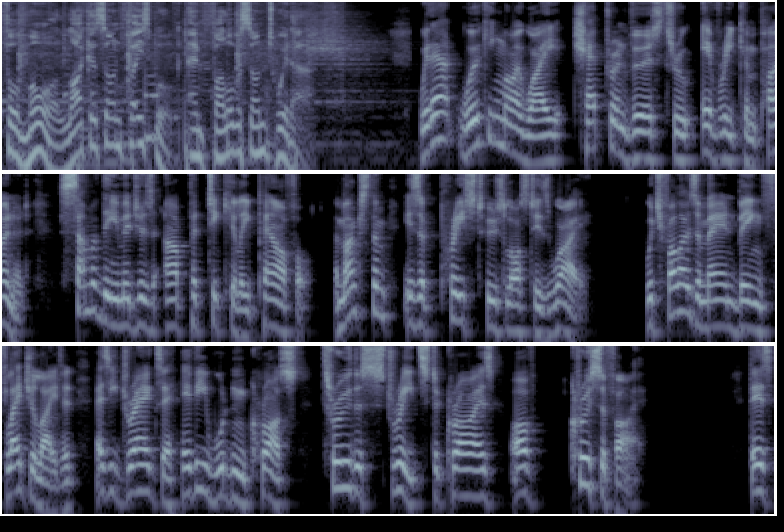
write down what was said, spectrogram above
For more, like us on Facebook and follow us on Twitter. Without working my way chapter and verse through every component, some of the images are particularly powerful. Amongst them is a priest who's lost his way, which follows a man being flagellated as he drags a heavy wooden cross through the streets to cries of Crucify. There's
